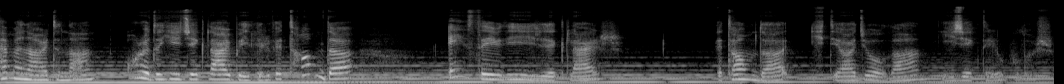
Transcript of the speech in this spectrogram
hemen ardından orada yiyecekler belir ve tam da en sevdiği yiyecekler ve tam da ihtiyacı olan yiyecekleri bulur.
